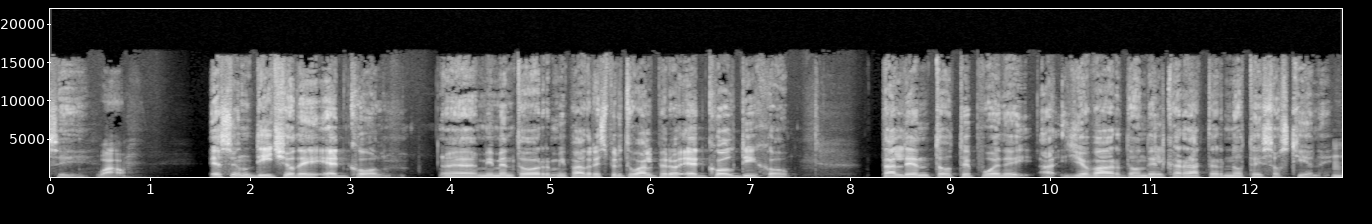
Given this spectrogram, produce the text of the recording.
Sí. Wow. Es un dicho de Ed Cole, eh, mi mentor, mi padre espiritual, pero Ed Cole dijo, talento te puede ah, llevar donde el carácter no te sostiene. Mm.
